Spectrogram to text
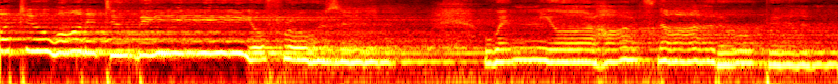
what you want it to be? You're frozen when your heart's not open.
